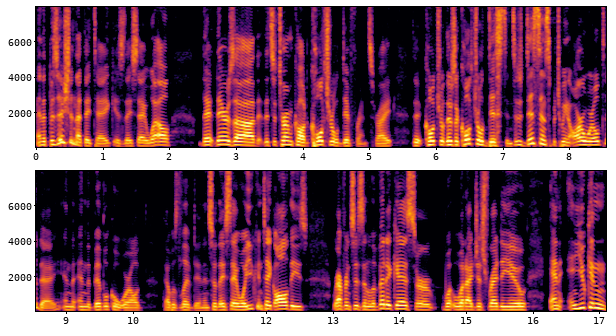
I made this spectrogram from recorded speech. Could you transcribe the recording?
And the position that they take is they say, well, there's a it's a term called cultural difference right the cultural there's a cultural distance there's distance between our world today and the, and the biblical world that was lived in and so they say well you can take all these references in leviticus or what, what i just read to you and, and you can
